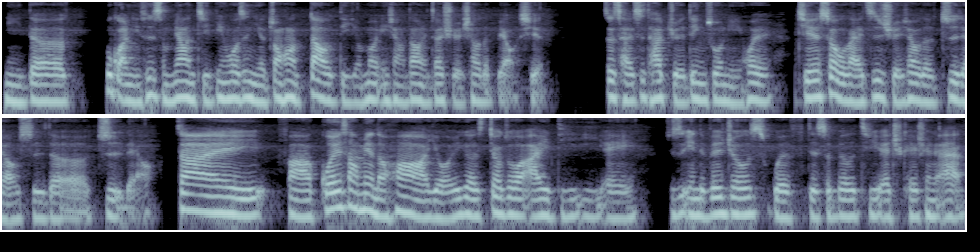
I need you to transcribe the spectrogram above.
你的，不管你是什么样的疾病，或是你的状况到底有没有影响到你在学校的表现，这才是他决定说你会接受来自学校的治疗师的治疗。在法规上面的话，有一个叫做 IDEA，就是 Individuals with Disability Education Act。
